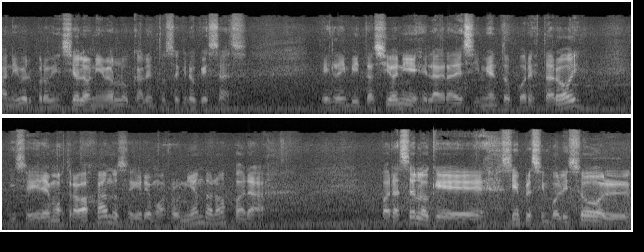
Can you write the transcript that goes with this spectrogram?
a nivel provincial o a nivel local. Entonces creo que esa es, es la invitación y es el agradecimiento por estar hoy y seguiremos trabajando, seguiremos reuniéndonos para, para hacer lo que siempre simbolizó el,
